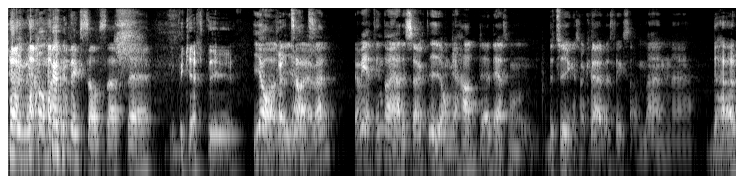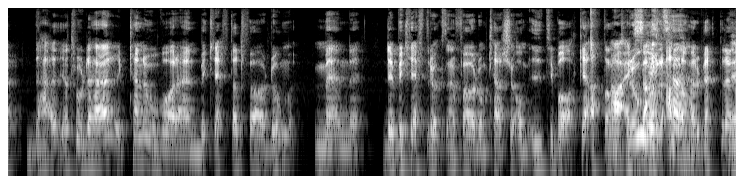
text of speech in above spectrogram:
kunde komma in liksom. Så att, eh, Det bekräftar ju... ja, det gör jag väl. Jag vet inte om jag hade sökt i om jag hade det som betygen som krävdes liksom. Men eh, Det här, det här, jag tror det här kan nog vara en bekräftad fördom, men det bekräftar också en fördom kanske om I tillbaka, att de Ja, tror exakt. att de är bättre än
